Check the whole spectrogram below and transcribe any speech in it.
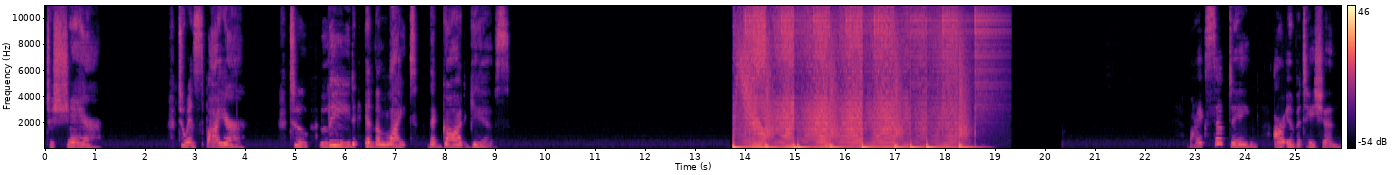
to share, to inspire, to lead in the light that God gives. By accepting our invitation,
